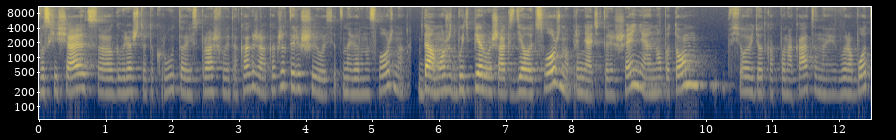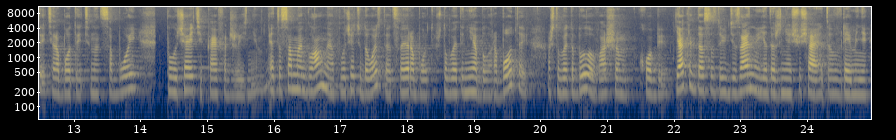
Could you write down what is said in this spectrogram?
восхищаются, говорят, что это круто, и спрашивают, а как же, а как же ты решилась? Это, наверное, сложно. Да, может быть, первый шаг сделать сложно, принять это решение, но потом все идет как по накатанной, вы работаете, работаете над собой, получаете кайф от жизни. Это самое главное, получать удовольствие от своей работы, чтобы это не было работой, а чтобы это было вашим хобби. Я, когда создаю дизайн, я даже не ощущаю этого времени.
